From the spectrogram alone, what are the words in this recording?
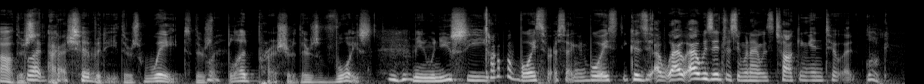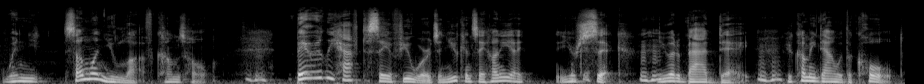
Ah, there's Blood pressure. activity, there's weight, there's blood pressure, there's voice. I mean, when you see, Mm-hmm. Talk about voice for a second. Voice, because I, I, I was interested when I was talking into it. look, when you, someone you love comes home, Mm-hmm. barely have to say a few words, and you can say, honey, I, you're sick. Mm-hmm. You had a bad day. You're coming down with a cold.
